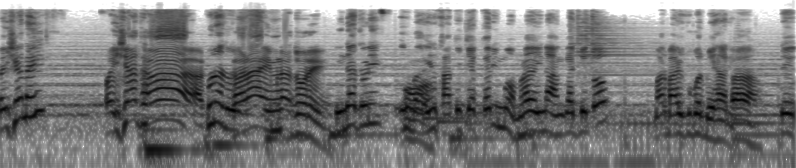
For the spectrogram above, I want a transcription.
પૈસા નહીં? પૈસા થા. ઘણા એમના જોડે. એના જોડી? ખાતું ચેક કરી હું હમણાં એના અંગાત જતો મારા બાઈક ઉપર બેહારી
